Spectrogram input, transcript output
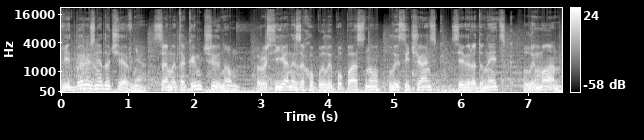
Від березня до червня саме таким чином росіяни захопили Попасну, Лисичанськ, Сєвєродонецьк, Лиман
